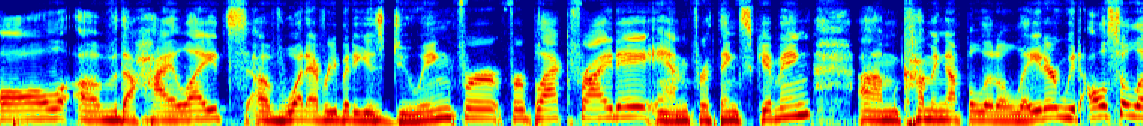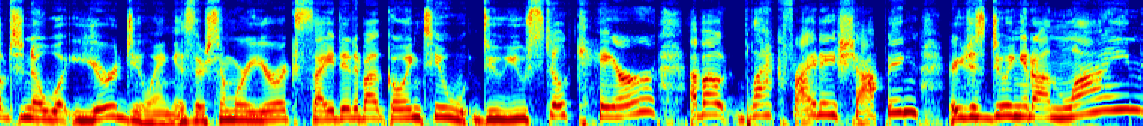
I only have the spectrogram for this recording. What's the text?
all of the highlights of what everybody is doing for for Black Friday and for Thanksgiving um, coming up a little later. We'd also love to know what you're doing. Is there somewhere you're excited about going to? Do you still care about Black Friday shopping? Are you just doing it online?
